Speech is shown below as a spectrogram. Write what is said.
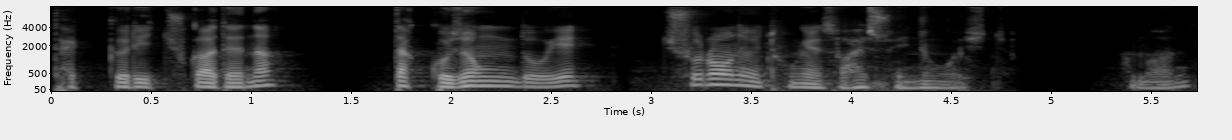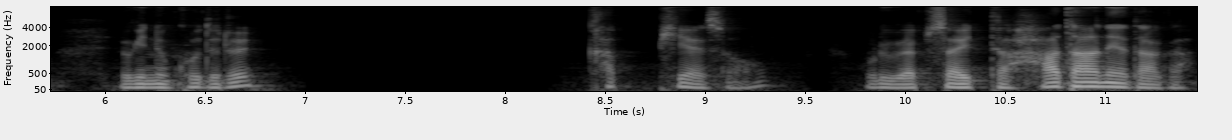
댓글이 추가되나? 딱 그 정도의 추론을 통해서 할 수 있는 것이죠. 한번 여기 있는 코드를 카피해서 우리 웹사이트 하단에다가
